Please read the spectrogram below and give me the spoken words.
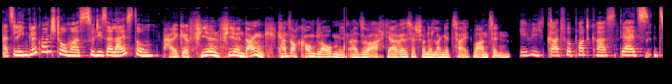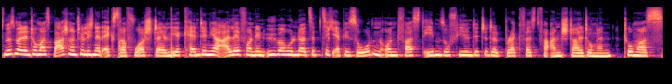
Herzlichen Glückwunsch, Thomas, zu dieser Leistung. Heike, vielen, vielen Dank. Kann es auch kaum glauben. Also acht Jahre ist ja schon eine lange Zeit. Wahnsinn. Ewig, gerade für Podcast. Ja, jetzt, jetzt müssen wir den Thomas Barsch natürlich nicht extra vorstellen. Ihr kennt ihn ja alle von den über 170 Episoden und fast ebenso vielen Digital Breakfast Veranstaltungen. Thomas,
